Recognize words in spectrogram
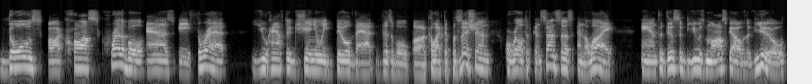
those are costs credible as a threat. You have to genuinely build that visible uh, collective position or relative consensus and the like, and to disabuse Moscow of the view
